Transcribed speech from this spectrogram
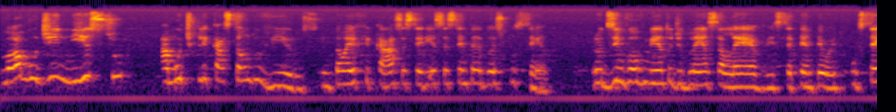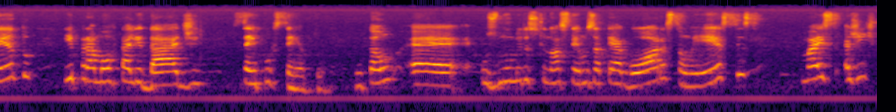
logo de início a multiplicação do vírus. Então a eficácia seria 62%. Para o desenvolvimento de doença leve, 78%, e para a mortalidade 100%. Então, é, os números que nós temos até agora são esses, mas a gente,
